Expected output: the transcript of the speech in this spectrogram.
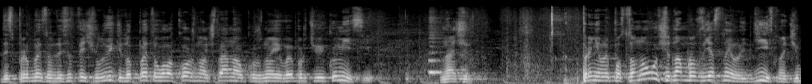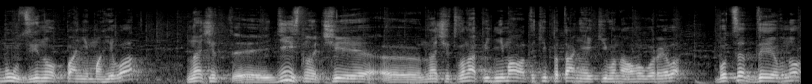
десь приблизно 10 чоловік і допитувала кожного члена окружної виборчої комісії. Значить, прийняли постанову, що нам роз'яснили дійсно, чи був дзвінок пані Магілат. Значить, е, дійсно, чи е, значить, вона піднімала такі питання, які вона говорила, бо це дивно,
